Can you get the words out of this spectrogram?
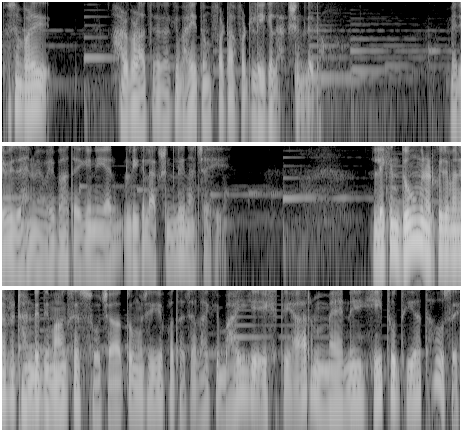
तो उसने बड़े हड़बड़ाते लगा कि, भाई, तुम फटाफट लीगल एक्शन ले लो। मेरे भी जहन में वही बात है कि नहीं यार लीगल एक्शन लेना चाहिए। लेकिन दो मिनट को जब मैंने अपने ठंडे दिमाग से सोचा तो मुझे ये पता चला कि, भाई, ये इख्तियार मैंने ही तो दिया था उसे।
